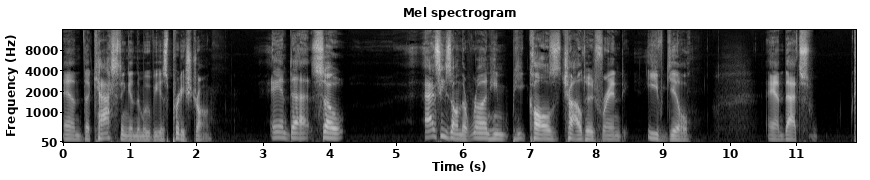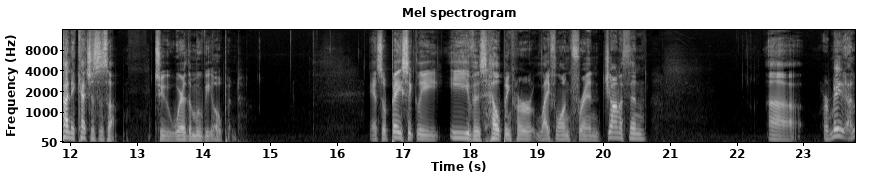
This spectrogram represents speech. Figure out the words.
and the casting in the movie is pretty strong. And uh, so, as he's on the run, he he calls childhood friend Eve Gill, and that's kind of catches us up to where the movie opened. And so basically, Eve is helping her lifelong friend Jonathan uh, or maybe I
